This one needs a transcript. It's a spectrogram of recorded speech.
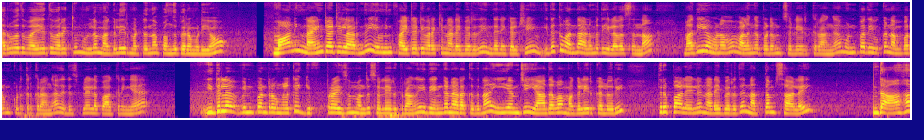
அறுபது வயது வரைக்கும் உள்ள மகளிர் மட்டும்தான் பங்கு பெற முடியும். மார்னிங் நைன் தேர்ட்டிலேருந்து ஈவினிங் ஃபைவ் தேர்ட்டி வரைக்கும் நடைபெறுது இந்த நிகழ்ச்சி. இதுக்கு வந்து அனுமதி இலவசம்தான். மதிய உணவும் வழங்கப்படும் சொல்லியிருக்கிறாங்க. முன்பதிவுக்கு நம்பரும் கொடுத்துருக்குறாங்க. அதை டிஸ்பிளேயில் பார்க்குறீங்க இதில் வின் பண்ணுறவங்களுக்கு கிஃப்ட் ப்ரைஸும் வந்து சொல்லியிருக்கிறாங்க. இது எங்கே நடக்குதுன்னா இஎம்ஜி யாதவா மகளிர் கல்லூரி திருப்பாலையில் நடைபெறுது. நத்தம் சாலை. இந்த ஆஹா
